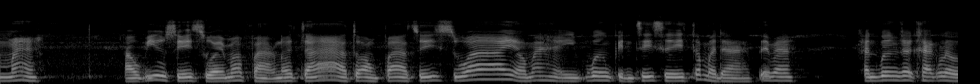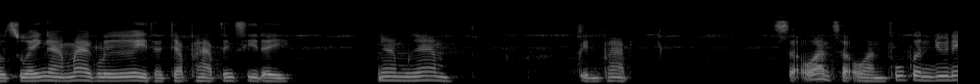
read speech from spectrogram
ำมาเอาวิวสวยๆมาฝากเนาะจ้าท้องฟ้าสวยๆเอามาให้เบิ่งเป็นสวยๆธรรมดาได้ปะ คันเบิ่งคักๆแล้วสวยงามมากเลย ถ้าจับภาพจังสีใดงามงามเป็นภาพสะอ้อนสะอ่อนผู้เพิ่นอยู่ใน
